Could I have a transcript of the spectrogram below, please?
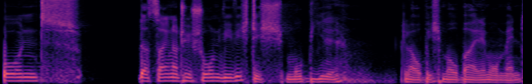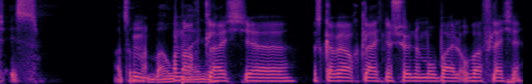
Und das zeigt natürlich schon, wie wichtig mobil, glaube ich, mobile im Moment ist. Also ja, mobile. Und auch gleich, äh, es gab ja auch gleich eine schöne Mobile-Oberfläche.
